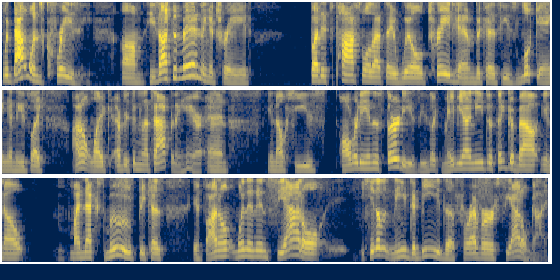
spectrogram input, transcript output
But that one's crazy. Um, he's not demanding a trade, but it's possible that they will trade him because he's looking and he's like, I don't like everything that's happening here. And you know, he's already in his 30s. He's like, maybe I need to think about, you know, my next move because if I don't win it in Seattle, he doesn't need to be the forever Seattle guy.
